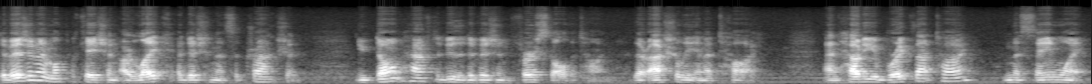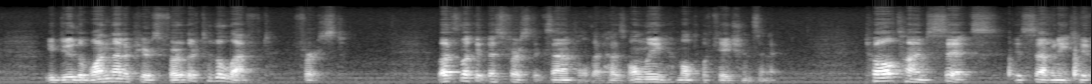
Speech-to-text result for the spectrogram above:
Division and multiplication are like addition and subtraction. You don't have to do the division first all the time. They're actually in a tie. And how do you break that tie? In the same way. You do the one that appears further to the left first. Let's look at this first example that has only multiplications in it. 12 times 6 is 72.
